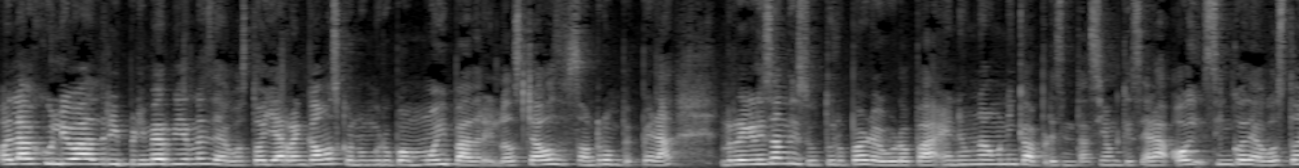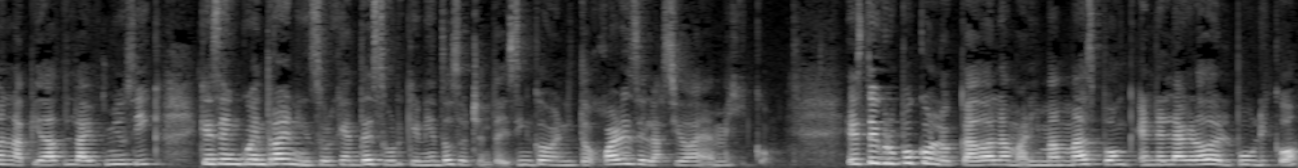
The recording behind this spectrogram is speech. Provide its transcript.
Hola Julio Adri, primer viernes de agosto y arrancamos con un grupo muy padre. Los chavos de Son Rompepera regresan de su tour por Europa en una única presentación que será hoy 5 de agosto en la Piedad Live Music que se encuentra en Insurgente Sur 585 Benito Juárez de la Ciudad de México. Este grupo colocado a la marima más punk en el agrado del público,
